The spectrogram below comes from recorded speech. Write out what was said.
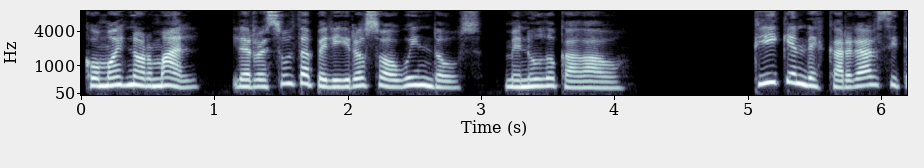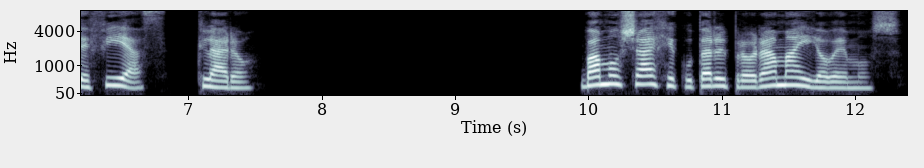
Como es normal, le resulta peligroso a Windows, menudo cagao. Clic en descargar si te fías, claro. Vamos ya a ejecutar el programa y lo vemos.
